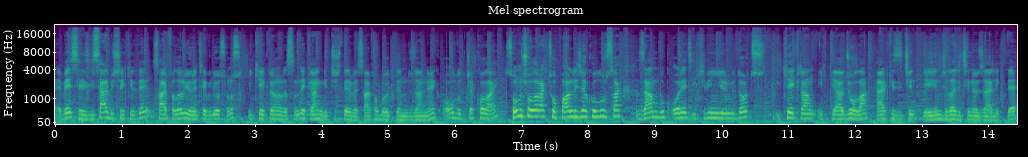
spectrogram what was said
e, ve sezgisel bir şekilde sayfaları yönetebiliyorsunuz. İki ekran arasında ekran geçişleri ve sayfa boyutlarını düzenlemek oldukça kolay. Sonuç olarak toparlayacak olursak ZenBook OLED 2024 iki ekran ihtiyacı olan herkes için, yayıncılar için özellikle,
